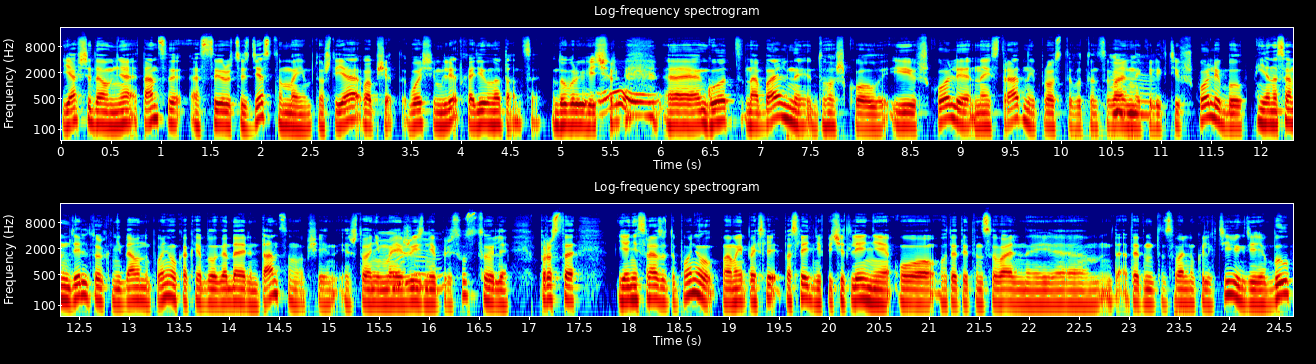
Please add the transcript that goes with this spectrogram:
я всегда, у меня танцы ассоциируются с детством моим, потому что я вообще 8 лет ходил на танцы. Добрый вечер. Oh. Год на бальный до школы, и в школе на эстрадный просто вот танцевальный mm-hmm. коллектив в школе был. Я на самом деле только недавно понял, как я благодарен танцам вообще, что они в моей mm-hmm. жизни присутствовали. Просто я не сразу это понял. Мои последние впечатления о вот этой танцевальной, эм, от этом танцевальном коллективе, где я был,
